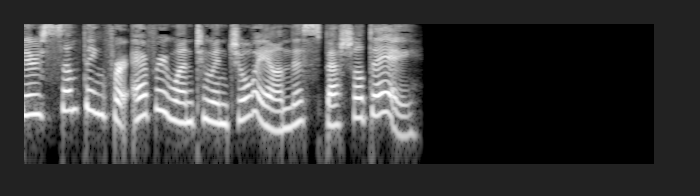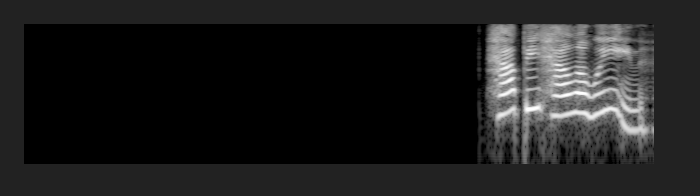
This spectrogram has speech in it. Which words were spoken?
There's something for everyone to enjoy on this special day. Happy Halloween!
